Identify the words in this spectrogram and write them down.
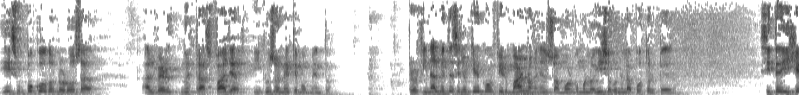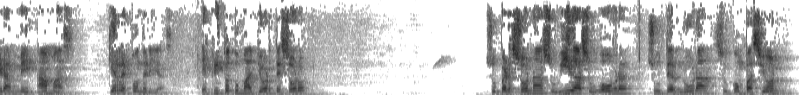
es un poco dolorosa al ver nuestras fallas, incluso en este momento. Pero finalmente el Señor quiere confirmarnos en su amor, como lo hizo con el apóstol Pedro. Si te dijera, me amas, ¿qué responderías? ¿Es Cristo tu mayor tesoro? Su persona, su vida, su obra, su ternura, su compasión,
